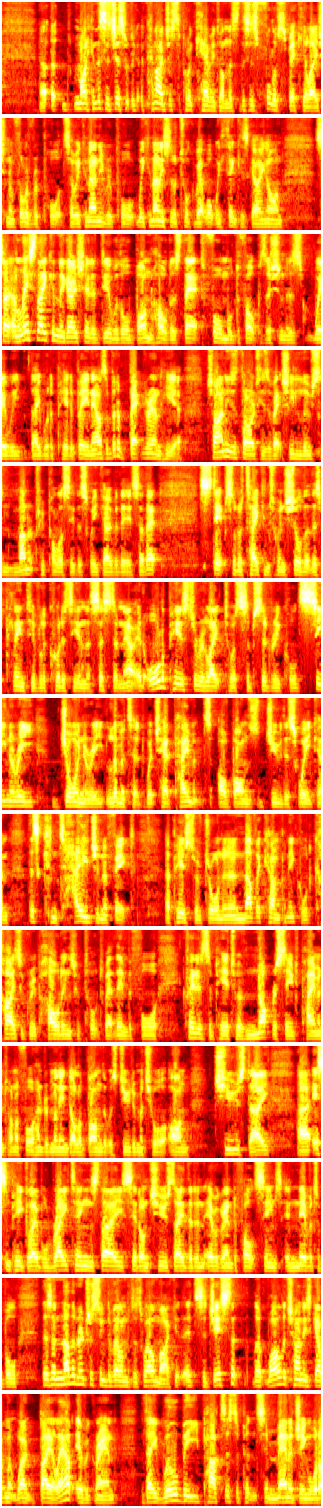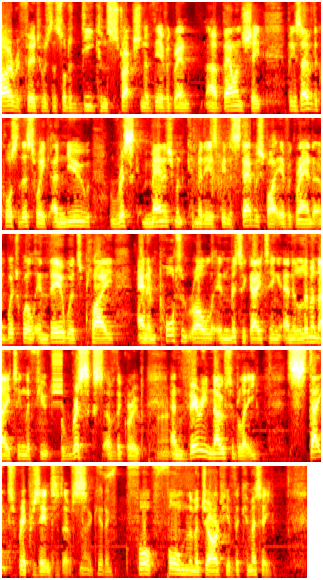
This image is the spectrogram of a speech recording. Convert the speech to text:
uh, uh, Mike, and this is just, can I just put a caveat on this? This is full of speculation and full of reports, so we can only report, we can only sort of talk about what we think is going on. So unless they can negotiate a deal with all bondholders, that formal default position is where we they would appear to be. Now, as a bit of background here, Chinese authorities have actually loosened monetary policy this week over there. So that steps sort of taken to ensure that there's plenty of liquidity in the system. Now, it all appears to relate to a subsidiary called Scenery Journey Limited, which had payments of bonds due this week. And this contagion effect appears to have drawn in another company called Kaisa Group Holdings. We've talked about them before. Creditors appear to have not received payment on a $400 million bond that was due to mature on Tuesday. Uh, S&P Global Ratings, they said on Tuesday that an Evergrande default seems inevitable. There's another interesting development as well, Mike. It, it suggests that, that while the Chinese government won't bail out Evergrande, they will be participants in managing what I refer to as the sort of deconstruction of the Evergrande uh, balance sheet. Because over the course of this week, a new risk management committee has been established by Evergrande, and which will, in their words, play an important role in mitigating and eliminating the future risks of the group. And very notably, state representatives No kidding. for, form the majority of the committee,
